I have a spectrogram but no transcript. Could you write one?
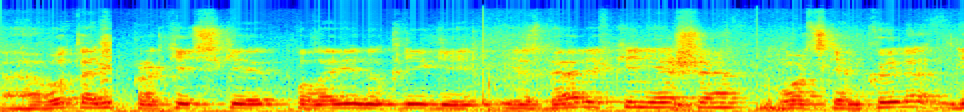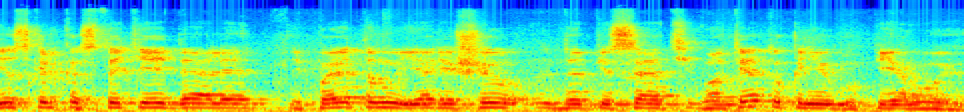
А вот они практически половину книги издали в Кенеше, в Орском Кыле несколько статей дали, и поэтому я решил дописать вот эту книгу первую,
